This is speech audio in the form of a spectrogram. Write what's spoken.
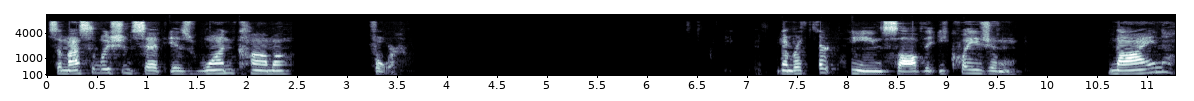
So my solution set is 1 comma 4. Number 13, solve the equation. 9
